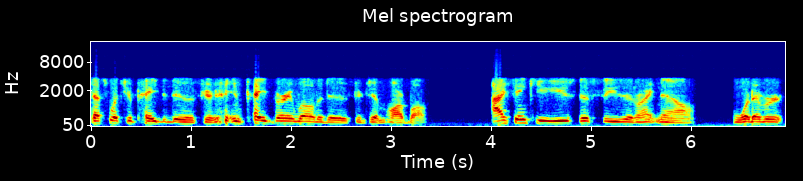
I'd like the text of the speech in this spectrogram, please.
that's what you're paid to do. If you're paid very well to do, if you're Jim Harbaugh, I think you use this season right now, whatever,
